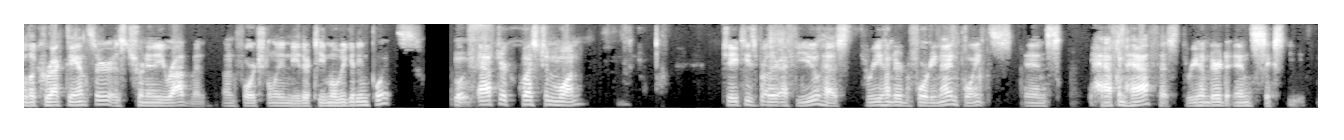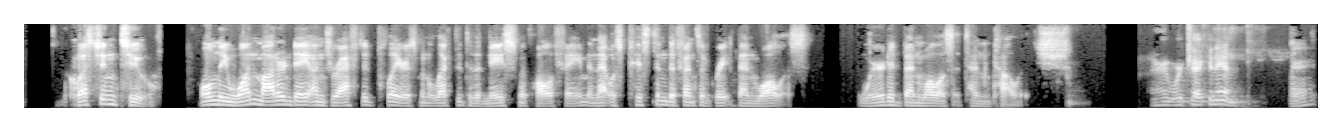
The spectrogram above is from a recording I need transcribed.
Well, the correct answer is Trinity Rodman. Unfortunately, neither team will be getting points. Oof. After question one, JT's brother FU has 349 points, and half and half has 360. Question two Only one modern day undrafted player has been elected to the Naismith Hall of Fame, and that was Piston defensive great Ben Wallace. Where did Ben Wallace attend college? All right, we're checking in. All right.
